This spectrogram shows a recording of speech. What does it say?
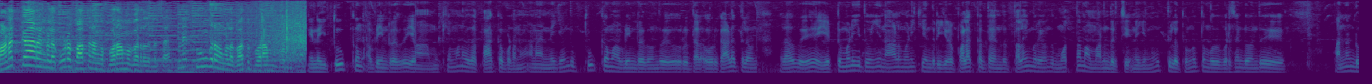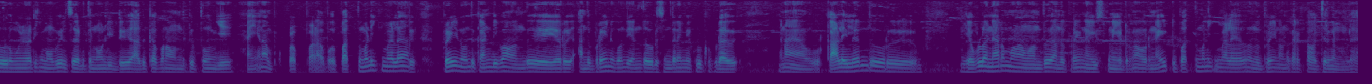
பணக்காரங்களை கூட பார்த்து நாங்கள் பொறாமப்படுறது வர்றதில்ல சார். இன்னும் தூங்குறவங்கள பார்த்து பொறாமப்படுறோம் இன்னைக்கு தூக்கம் அப்படின்றது முக்கியமான இதை பார்க்கப்படணும். ஆனால் இன்னைக்கு வந்து தூக்கம் அப்படின்றது வந்து ஒரு தல ஒரு காலத்தில் வந்து அதாவது எட்டு மணிக்கு தூங்கி நாலு மணிக்கு எந்திரிக்கிற பழக்கத்தை இந்த தலைமுறை வந்து மொத்தமாக மறந்துருச்சு. இன்றைக்கி நூற்றில் தொண்ணூற்றொம்பது பர்சன்ட் வந்து பன்னெண்டு ஒரு மணி வரைக்கும் மொபைல்ஸ் எடுத்து நோண்டிட்டு அதுக்கப்புறம் வந்துட்டு தூங்கி ஏன்னா ப- ப- ஒரு பத்து மணிக்கு மேலே பிரெயின் வந்து கண்டிப்பாக வந்து ஒரு அந்த பிரெயினுக்கு வந்து எந்த ஒரு சிந்தனையுமே கொடுக்கக்கூடாது. ஏன்னா ஒரு காலையிலேருந்து ஒரு எவ்வளோ நேரமாக நான் வந்து அந்த ப்ரைனை யூஸ் பண்ணிக்கிட்டு இருக்கோம் ஒரு நைட்டு பத்து மணிக்கு மேலேயாவது அந்த பிரெயின் வந்து கரெக்டாக வச்சுருக்கணும்ல.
